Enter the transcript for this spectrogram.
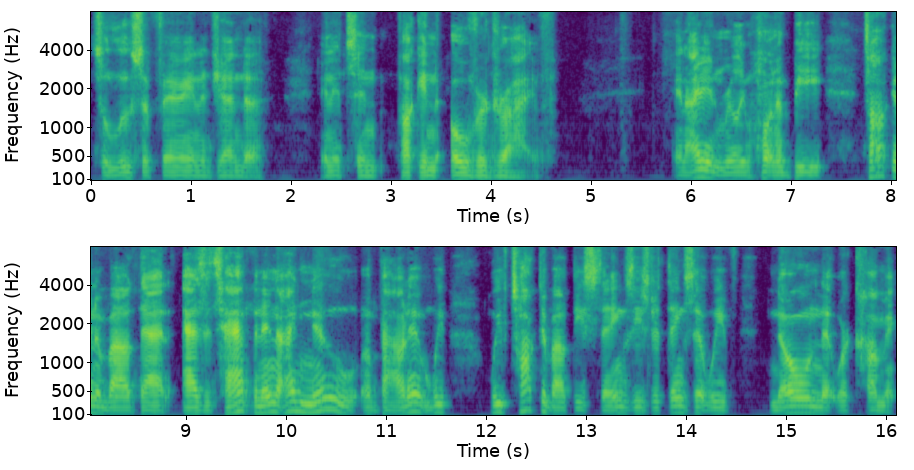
It's a Luciferian agenda and it's in fucking overdrive. And I didn't really want to be talking about that as it's happening. I knew about it. We we've talked about these things. These are things that we've known that were coming.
